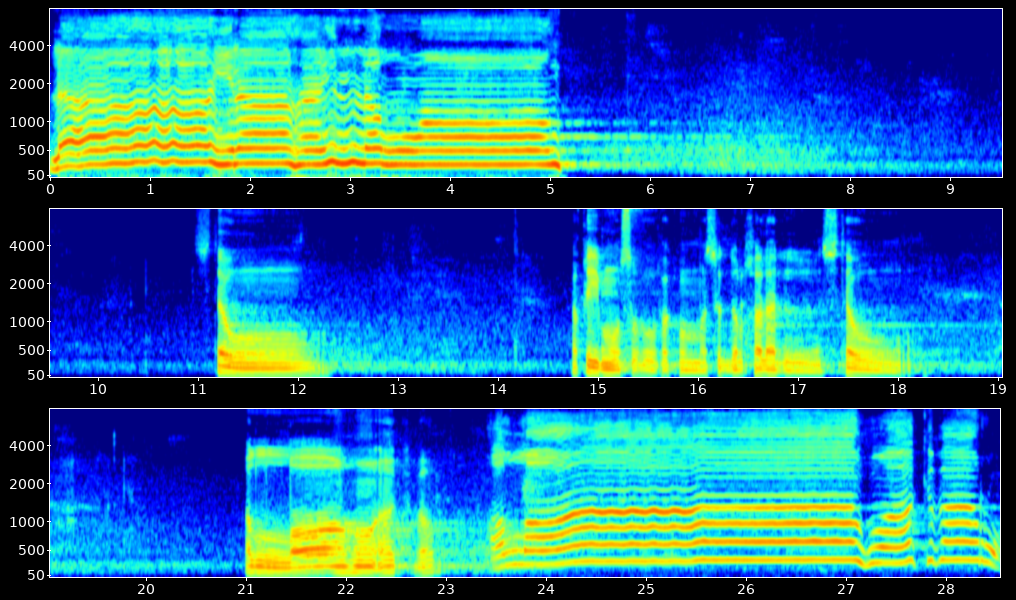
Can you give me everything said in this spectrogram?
لا إله إلا الله. استووا. أقيموا صفوفكم وسدوا الخلل. استووا. الله أكبر. الله أكبر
